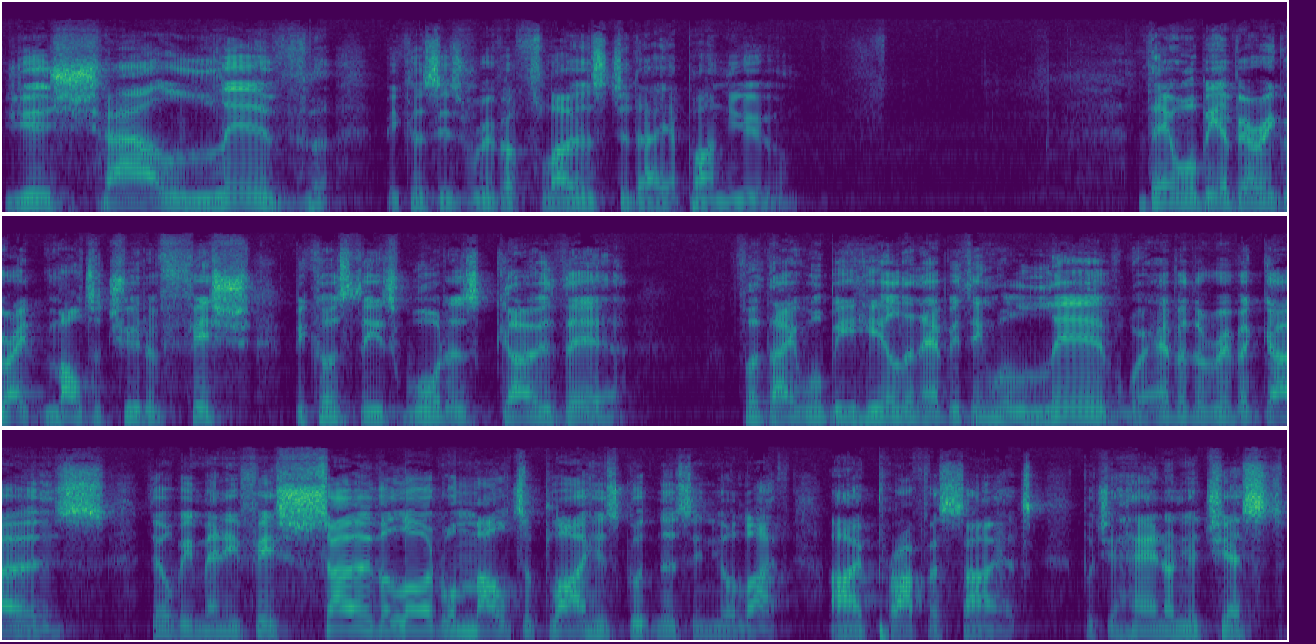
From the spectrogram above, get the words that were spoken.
You shall live because his river flows today upon you. There will be a very great multitude of fish because these waters go there. For they will be healed and everything will live wherever the river goes. There will be many fish. So the Lord will multiply his goodness in your life. I prophesy it. Put your hand on your chest.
